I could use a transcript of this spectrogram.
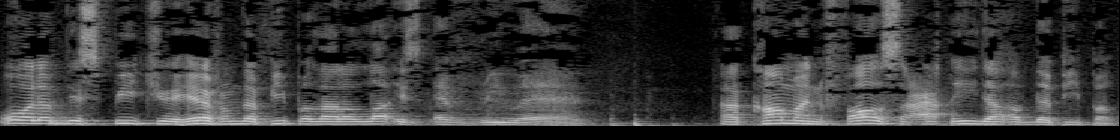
All of this speech you hear from the people that Allah is everywhere. A common false aqidah of the people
